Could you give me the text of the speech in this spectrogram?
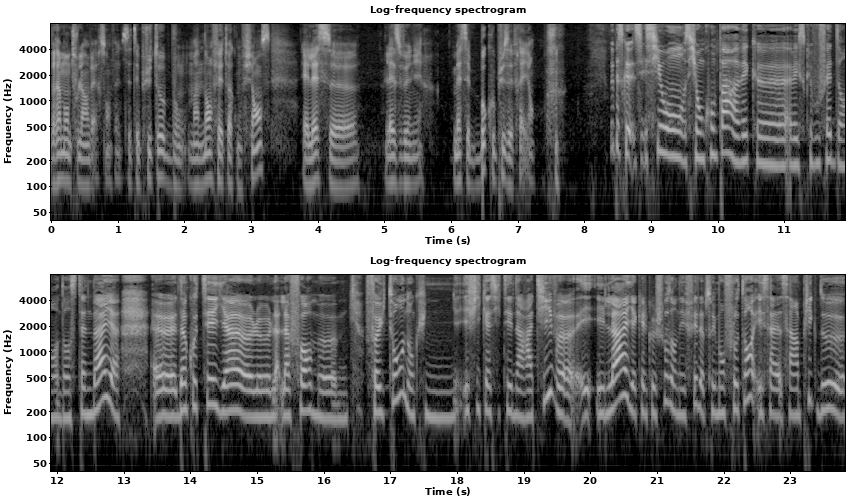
vraiment tout l'inverse en fait. C'était plutôt bon. Maintenant, fais-toi confiance et laisse euh, laisse venir. Mais c'est beaucoup plus effrayant. Parce que si on, compare avec, euh, avec ce que vous faites dans, dans Standby, euh, d'un côté, il y a euh, la, forme feuilleton, donc une efficacité narrative, et, là, il y a quelque chose en effet d'absolument flottant, et ça, implique de,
